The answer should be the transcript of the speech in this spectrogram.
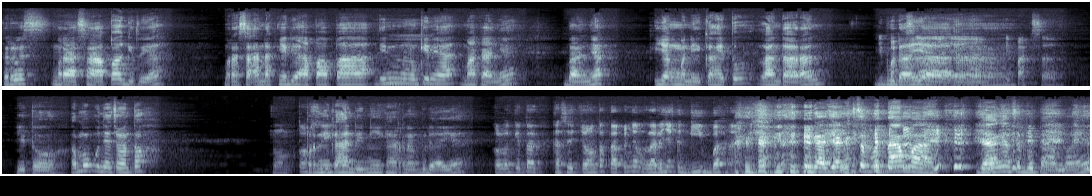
Terus merasa apa gitu ya? Merasa anaknya dia apa-apain mungkin ya. Makanya banyak yang menikah itu lantaran budaya. ya, Nah, dipaksa. gitu. Kamu punya contoh Contoh sih, pernikahan dini karena budaya? kalau kita kasih contoh takutnya larinya ke gibah nanti. Enggak, jangan sebut nama. jangan sebut nama ya.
